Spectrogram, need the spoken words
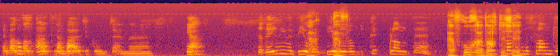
En wat, Oh, wat, naar buiten komt. En eh, ja, Dat leren we niet met bio, Ja, bio over de kutplanten. En vroeger dachten ze, planten,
